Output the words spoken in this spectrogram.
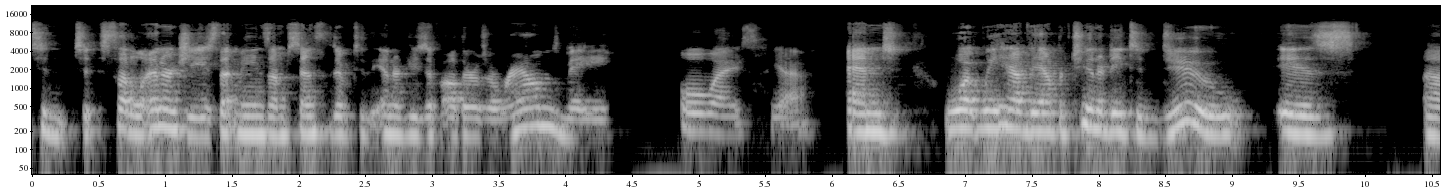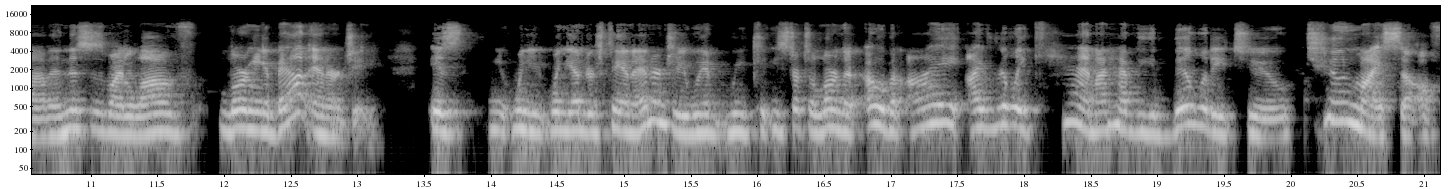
to, to subtle energies that means i'm sensitive to the energies of others around me always yeah and what we have the opportunity to do is um, and this is why i love learning about energy is when you when you understand energy we, we you start to learn that oh but i i really can i have the ability to tune myself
